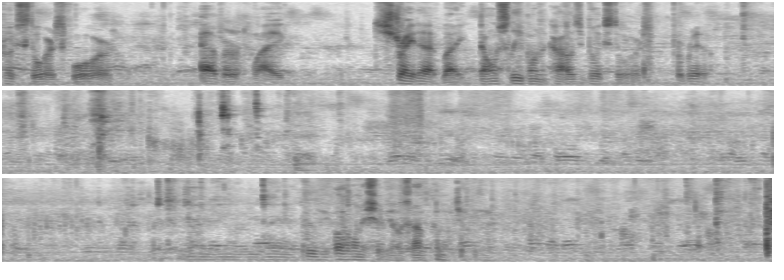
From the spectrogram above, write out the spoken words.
bookstores for ever, like straight up, like don't sleep on the college bookstores, for real. Oh, I want to show y'all something. Come on, check it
